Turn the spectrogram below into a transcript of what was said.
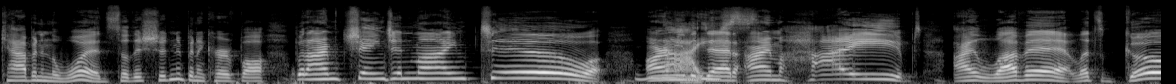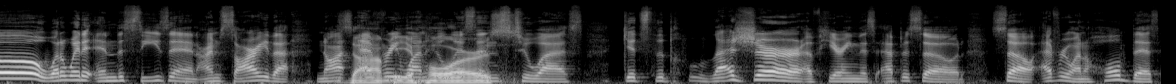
Cabin in the Woods, so this shouldn't have been a curveball, but I'm changing mine too. Army of the Dead, I'm hyped. I love it. Let's go. What a way to end the season. I'm sorry that not Zombie everyone who listens to us gets the pleasure of hearing this episode. So, everyone, hold this,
